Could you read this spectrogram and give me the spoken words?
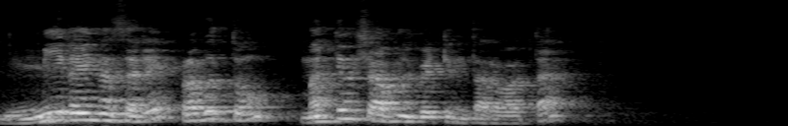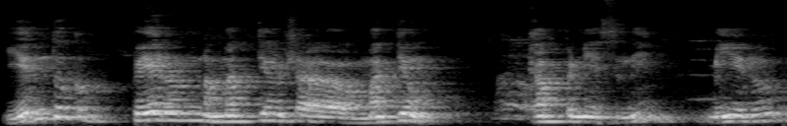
మీరైనా సరే ప్రభుత్వం మద్యం షాపులు పెట్టిన తర్వాత ఎందుకు పేరున్న మద్యం షా మద్యం కంపెనీస్ని మీరు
